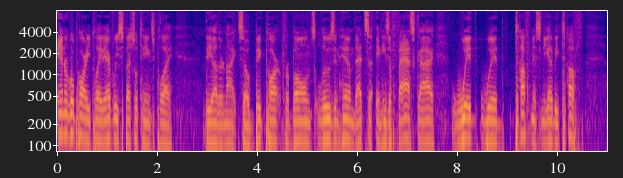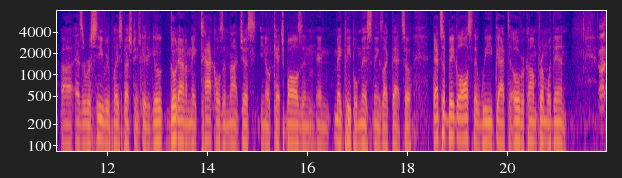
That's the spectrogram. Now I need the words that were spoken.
integral part. He played every special teams play the other night. So big part for Bones losing him. That's a, and he's a fast guy with with toughness, and you got to be tough uh, as a receiver to play special teams. Because go go down and make tackles and not just you know catch balls and mm-hmm. and make people miss things like that. So that's a big loss that we've got to overcome from within. Uh,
